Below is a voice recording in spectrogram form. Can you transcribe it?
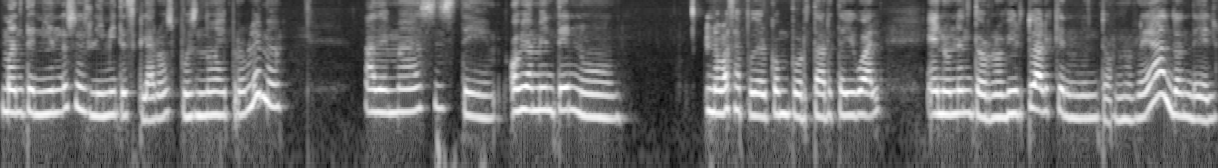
manteniendo esos límites claros, pues no hay problema. Además, este, obviamente no no vas a poder comportarte igual en un entorno virtual que en un entorno real, donde el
